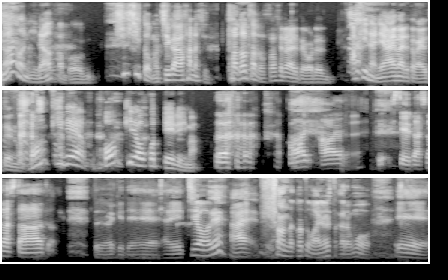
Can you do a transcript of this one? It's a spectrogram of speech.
なのになんかもう、趣旨とも違う話、ただたださせられて、俺、アキナに謝れとか言ってるの。本気で、本気で怒っている今。はい、はい。失礼いたしました。というわけで、えー一応ね、はい、そんなこともありましたから、もう、え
